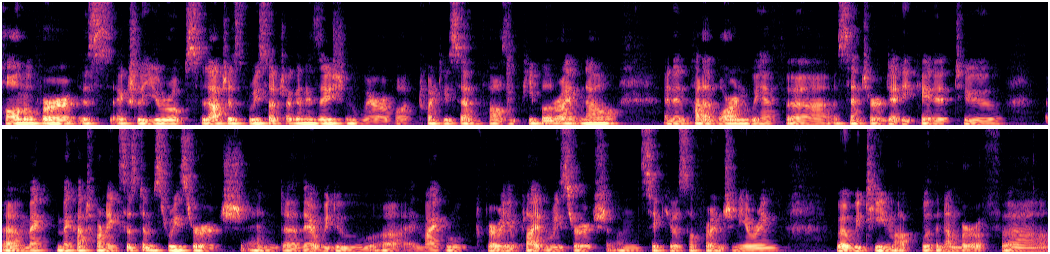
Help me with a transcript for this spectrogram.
Fraunhofer is actually Europe's largest research organization. We're about 27,000 people right now. And in Paderborn, we have a center dedicated to uh, me mechatronic systems research. And uh, there we do, uh, in my group, very applied research on secure software engineering, where we team up with a number of uh,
